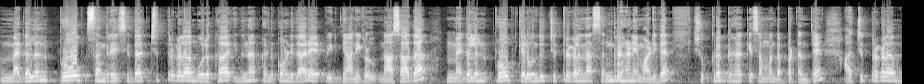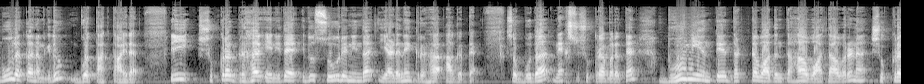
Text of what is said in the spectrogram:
ಮೆಗಲನ್ ಪ್ರೋಬ್ ಸಂಗ್ರಹಿಸಿದ ಚಿತ್ರಗಳ ಮೂಲಕ ಇದನ್ನ ಕಂಡುಕೊಂಡಿದ್ದಾರೆ ವಿಜ್ಞಾನಿಗಳು. ನಾಸಾದ ಮೆಗಲನ್ ಪ್ರೋಬ್ ಕೆಲವೊಂದು ಚಿತ್ರಗಳನ್ನ ಸಂಗ್ರಹಣೆ ಮಾಡಿದೆ. ಶುಕ್ರ ಗ್ರಹಕ್ಕೆ ಸಂಬಂಧಪಟ್ಟಂತೆ ಆ ಚಿತ್ರಗಳ ಮೂಲಕ ನಮಗಿದು ಗೊತ್ತಾಗ್ತಾ ಇದೆ. ಈ ಶುಕ್ರ ಗ್ರಹ ಏನಿದೆ? ಇದು ಸೂರ್ಯನಿಂದ ಎರಡನೇ ಗ್ರಹ ಆಗುತ್ತೆ. ಸೊ ಬುಧ ನೆಕ್ಸ್ಟ್ ಶುಕ್ರ ಬರುತ್ತೆ. ಭೂಮಿಯಂತೆ ದಟ್ಟವಾದಂತಹ ವಾತಾವರಣ ಶುಕ್ರ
